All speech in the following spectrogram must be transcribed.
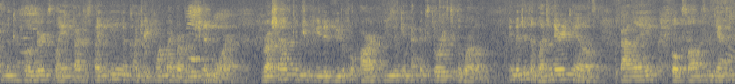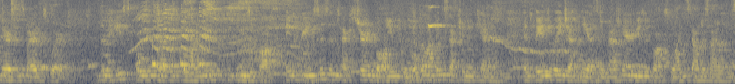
And the composer explains that despite being a country torn by revolution and war, Russia has contributed beautiful art, music, and epic stories to the world. Images of legendary tales, ballet, folk songs, and dancing bears inspired this work. The piece opens as a behind music box, increases in texture and volume to an overlapping section in canon, and fades away gently as the imaginary music box winds down to silence.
